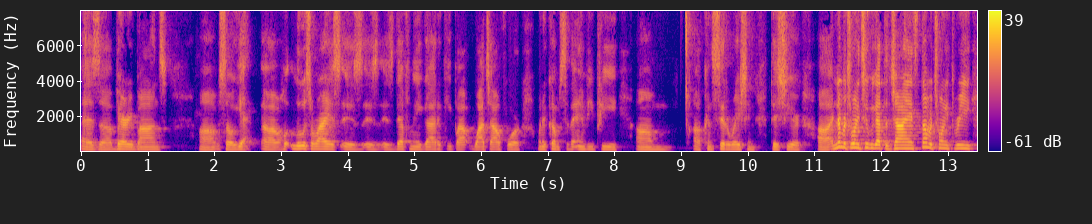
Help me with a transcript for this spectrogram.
as uh, Barry Bonds. Um, so yeah, uh, Luis Arraez is, is is definitely a guy to keep out watch out for when it comes to the MVP um, uh, consideration this year. Uh, at number 22, we got the Giants. Number 23,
